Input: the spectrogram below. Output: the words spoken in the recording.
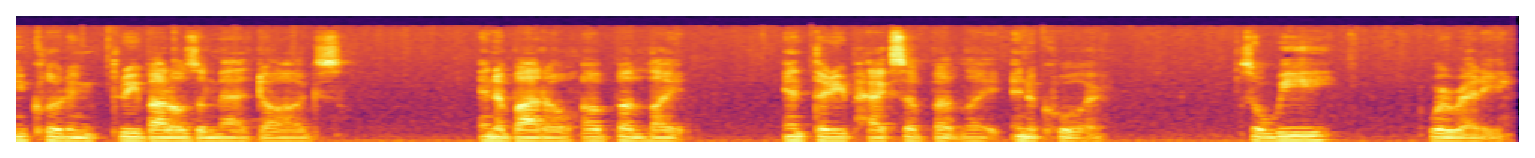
including three bottles of Mad Dogs, and a bottle of Bud Light, and 30 packs of Bud Light in a cooler. So we were ready.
